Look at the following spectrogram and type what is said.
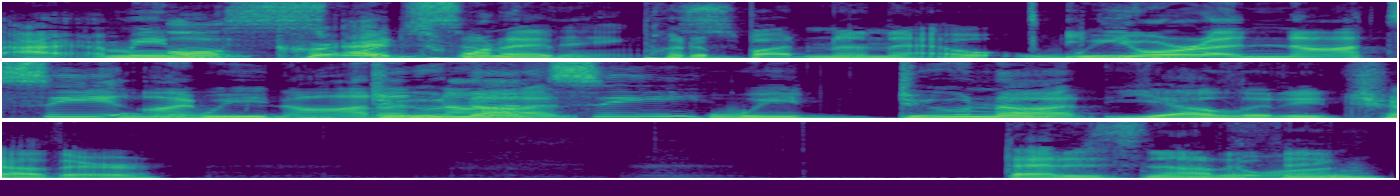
I I mean, I just want to put a button on that. We, You're a Nazi. I'm we not do a Nazi. Not, we do not yell at each other. That is not Go a on. thing.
